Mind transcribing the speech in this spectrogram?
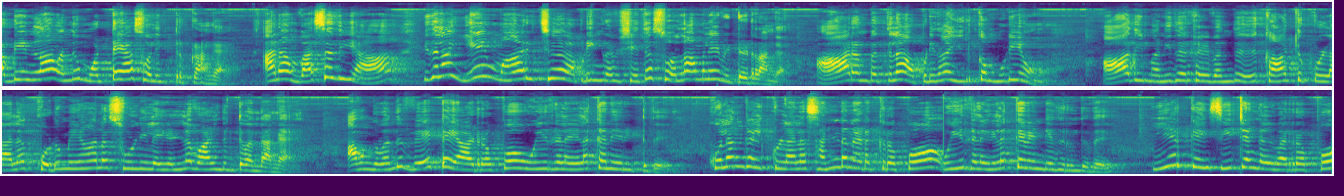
அப்படின்லாம் வந்து மொட்டையாக சொல்லிக்கிட்டு இருக்காங்க. ஆனால் வசதியாக இதெல்லாம் ஏன் மாறிச்சு அப்படிங்கிற விஷயத்த சொல்லாமலே விட்டுடுறாங்க. ஆரம்பத்தில் அப்படி தான் இருக்க முடியும். ஆதி மனிதர்கள் வந்து காட்டுக்குள்ளால் கொடுமையான சூழ்நிலைகளில் வாழ்ந்துக்கிட்டு வந்தாங்க. அவங்க வந்து வேட்டையாடுறப்போ உயிர்களை இழக்க நேரிட்டுது. குலங்களுக்குள்ளால் சண்டை நடக்கிறப்போ உயிர்களை இழக்க வேண்டியது இருந்தது. இயற்கை சீற்றங்கள் வர்றப்போ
